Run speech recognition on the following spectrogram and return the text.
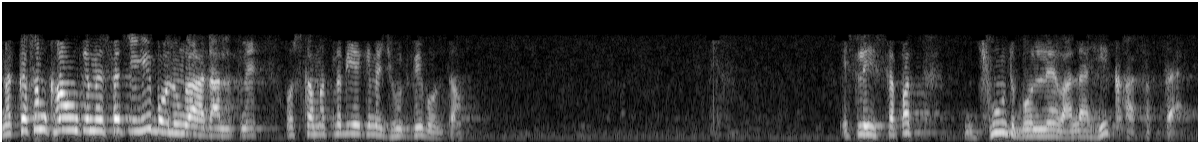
मैं कसम खाऊं कि मैं सच ही बोलूँगा अदालत में, उसका मतलब यह कि मैं झूठ भी बोलता हूँ। इसलिए शपथ झूठ बोलने वाला ही खा सकता है।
